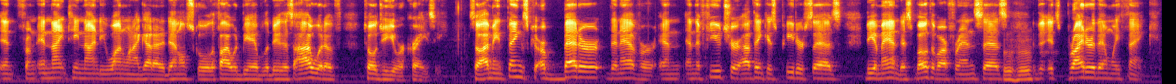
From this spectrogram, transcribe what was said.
in, from in 1991 when I got out of dental school, if I would be able to do this, I would have told you you were crazy. So I mean, things are better than ever, and and the future, I think, as Peter says, Diamandis, both of our friends says, th- it's brighter than we think.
